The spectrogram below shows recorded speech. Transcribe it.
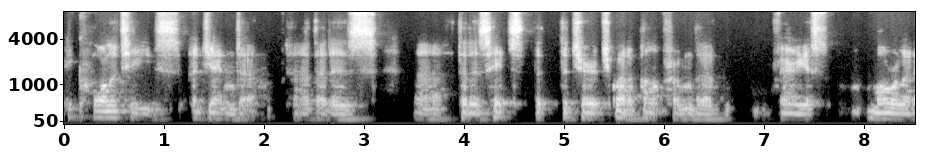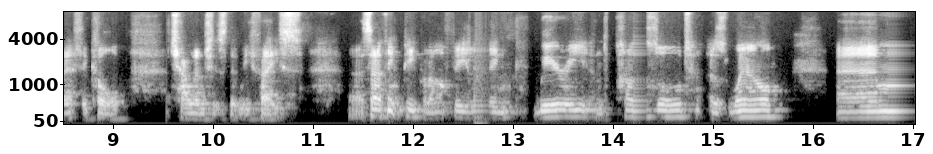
equalities agenda uh, that is uh, that has hit the, the, church, quite apart from the various moral and ethical challenges that we face. Uh, so I think people are feeling weary and puzzled as well. Um,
